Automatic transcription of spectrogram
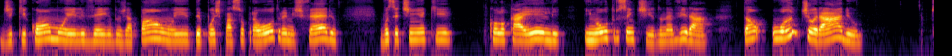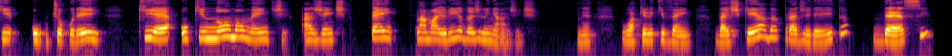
de que como ele veio do Japão e depois passou para outro hemisfério, você tinha que colocar ele em outro sentido, né? Virar. Então, o anti-horário, que o chokurei, que é o que normalmente a gente tem na maioria das linhagens, né? O aquele que vem da esquerda para a direita, desce,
